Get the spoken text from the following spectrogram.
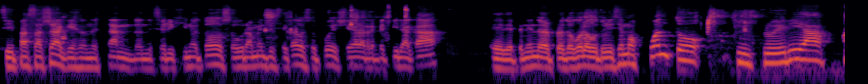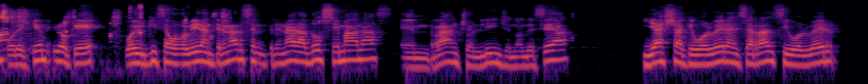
si pasa allá, que es donde están, donde se originó todo, seguramente ese caso se puede llegar a repetir acá eh, dependiendo del protocolo que utilicemos, ¿cuánto influiría, por ejemplo, que Guayurquiza volviera a entrenarse, entrenara dos semanas en rancho, en Lynch, en donde sea, y haya que volver a encerrarse y volver,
